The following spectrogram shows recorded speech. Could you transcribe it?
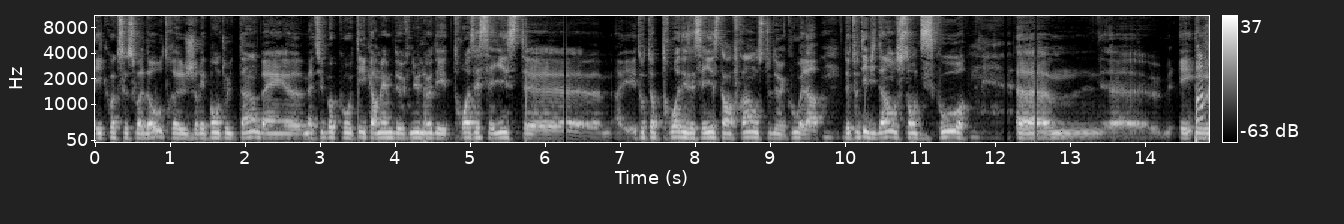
et quoi que ce soit d'autre, je réponds tout le temps, ben Mathieu Boc-Côté est quand même devenu l'un des trois essayistes, est au top 3 des essayistes en France tout d'un coup. Alors, de toute évidence, son discours est, porte.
